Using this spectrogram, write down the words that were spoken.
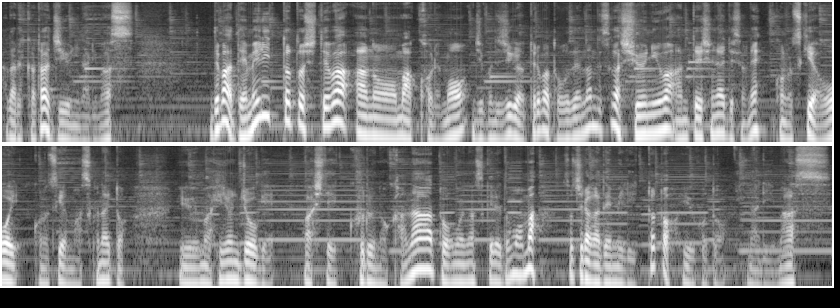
働き方は自由になります。でまあデメリットとしてはあの、まあ、これも自分で授業やってれば当然なんですが収入は安定しないですよね。この月は多い。この月はまあ少ないという、まあ、非常に上下はしてくるのかなと思いますけれども、まあ、そちらがデメリットということになります。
